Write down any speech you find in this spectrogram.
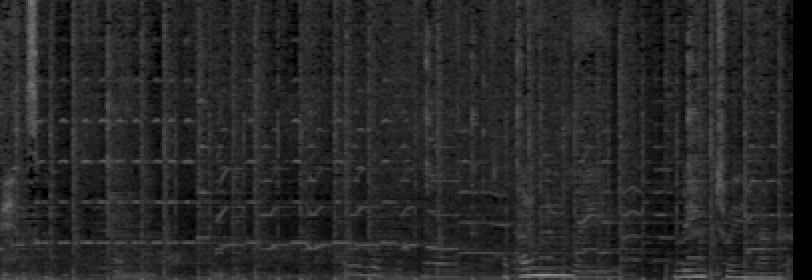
Okay, let's go. A tiny link trainer.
